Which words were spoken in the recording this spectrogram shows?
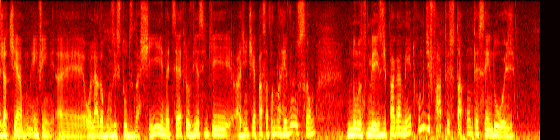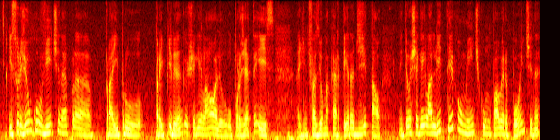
já tinha, enfim, é, olhado alguns estudos na China, etc. Eu vi assim que a gente ia passar por uma revolução nos meios de pagamento, como de fato isso está acontecendo hoje. E surgiu um convite né, para ir para Ipiranga. Eu cheguei lá, olha, o projeto é esse. A gente fazia uma carteira digital. Então eu cheguei lá literalmente com um PowerPoint, né?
